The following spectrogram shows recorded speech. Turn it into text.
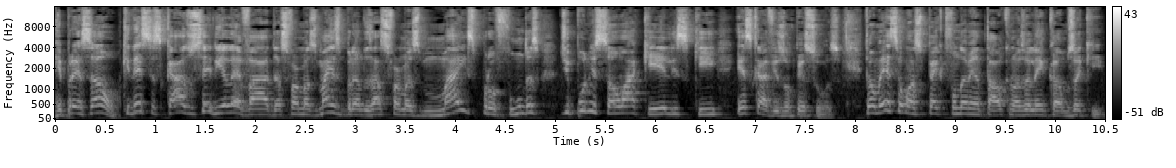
Repressão, que nesses casos seria levada das formas mais brandas às formas mais profundas de punição àqueles que escravizam pessoas. Então, esse é um aspecto fundamental que nós elencamos aqui.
